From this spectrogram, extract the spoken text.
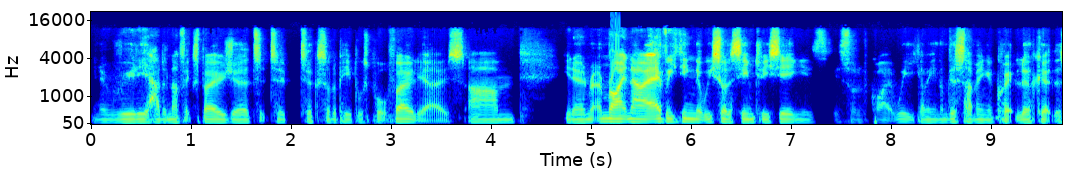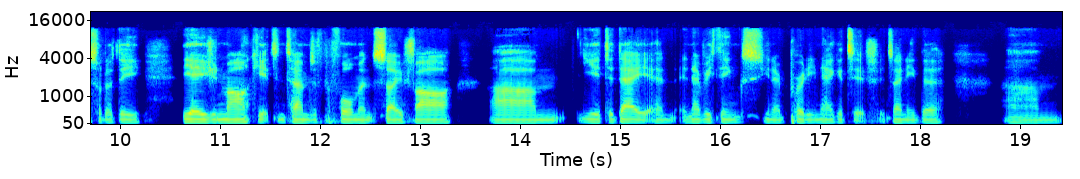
you know, really had enough exposure to to, to sort of people's portfolios. Um, you know, and, and, right now everything that we sort of seem to be seeing is is sort of quite weak. I mean, I'm just having a quick look at the sort of the the Asian markets in terms of performance so far um year to date and and everything's you know pretty negative it's only the um,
